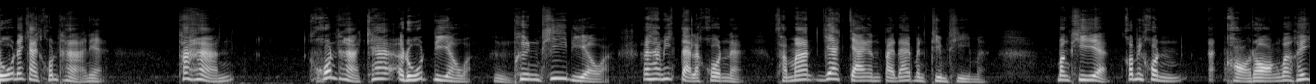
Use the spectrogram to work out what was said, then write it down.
รู้ในการค้นหาเนี่ย ทหารค้นหาแค่รูทเดียวอะอืมพื้นที่เดียวอะแล้วทั้งที่แต่ละคนน่ะ สามารถแยกย้ายกันไปได้เป็นทีมทีมๆอะบางทีอะก็มีคนขอร้องว่าเฮ้ย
